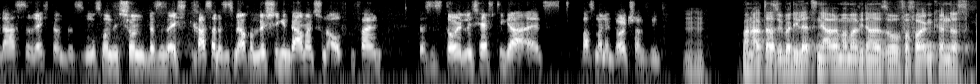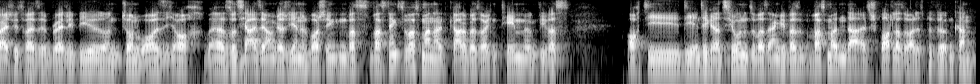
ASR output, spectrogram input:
da hast du recht, und das muss man sich schon, das ist echt krasser, das ist mir auch in Michigan damals schon aufgefallen. Das ist deutlich heftiger, als was man in Deutschland sieht. Mhm. Man hat das über die letzten Jahre immer mal wieder so verfolgen können, dass beispielsweise Bradley Beal und John Wall sich auch äh, sozial sehr engagieren in Washington. Was, was denkst du, was man halt gerade bei solchen Themen irgendwie, was auch die, die Integration und sowas angeht, was, was man da als Sportler so alles bewirken kann?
